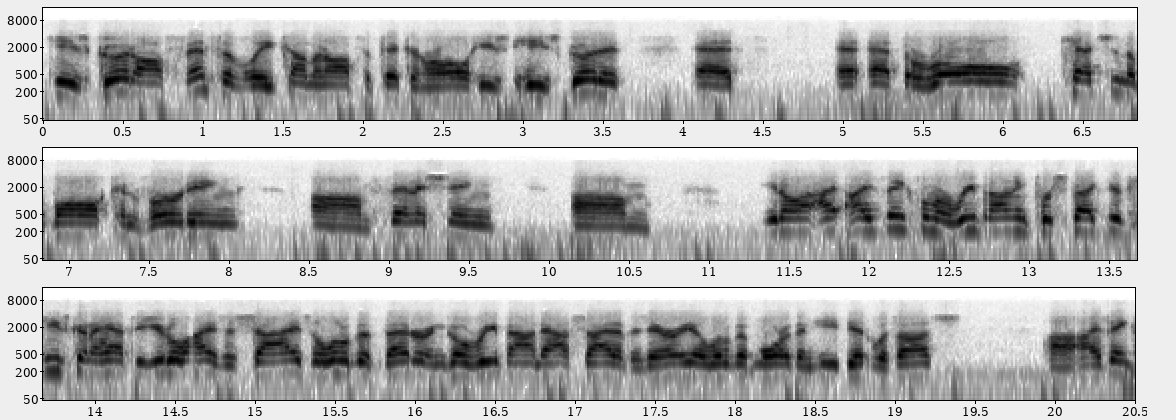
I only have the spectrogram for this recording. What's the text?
He's good offensively coming off the pick and roll. He's he's good at at at, the roll, catching the ball, converting, um, finishing. Um, you know, I, I think from a rebounding perspective, he's going to have to utilize his size a little bit better and go rebound outside of his area a little bit more than he did with us. Uh, I think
